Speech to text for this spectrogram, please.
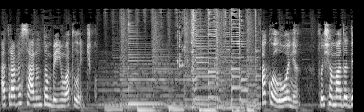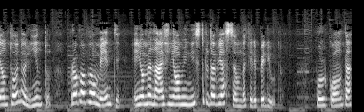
atravessaram também o Atlântico. A colônia foi chamada de Antônio Olinto, provavelmente em homenagem ao ministro da aviação daquele período, por conta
